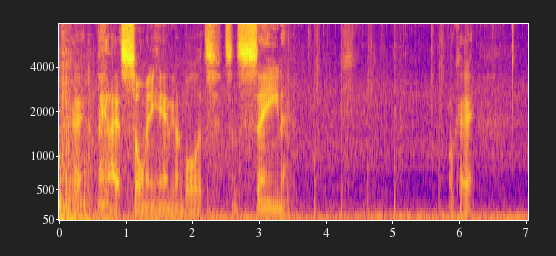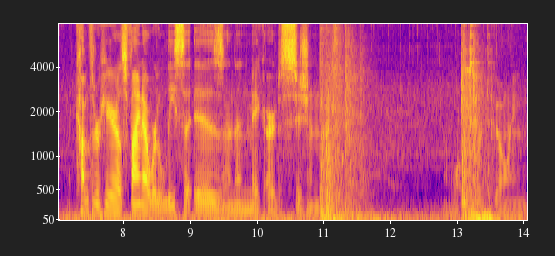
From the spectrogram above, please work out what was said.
Okay. Man, I have so many handgun bullets. It's insane. Okay. Come through here. Let's find out where Lisa is and then make our decision on what we're going.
